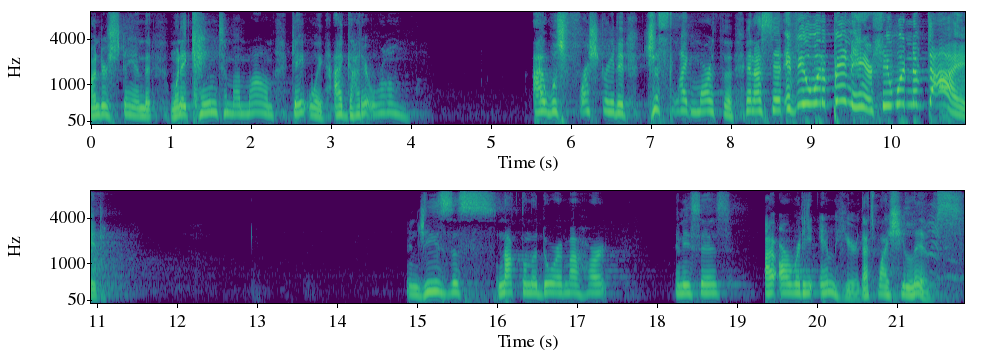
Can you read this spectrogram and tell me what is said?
Understand that when it came to my mom, Gateway, I got it wrong. I was frustrated just like Martha. And I said, if you would have been here, she wouldn't have died. And Jesus knocked on the door of my heart and he says, I already am here. That's why she lives.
